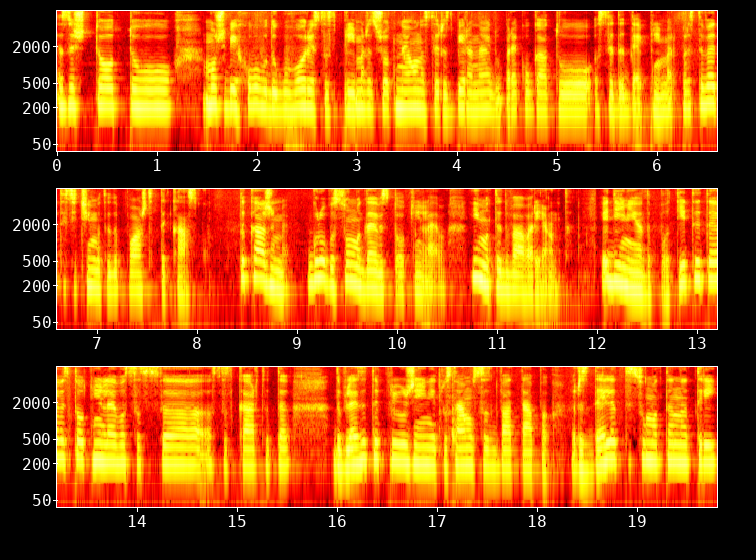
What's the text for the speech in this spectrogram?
защото може би е хубаво да говоря с пример, защото неона се разбира най-добре, когато се даде пример. Представете си, че имате да плащате каско. Да кажем, груба сума 900 лева. Имате два варианта. Единия да платите 900 лева с, с картата, да влезете в приложението само с два тапа, разделяте сумата на 3,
